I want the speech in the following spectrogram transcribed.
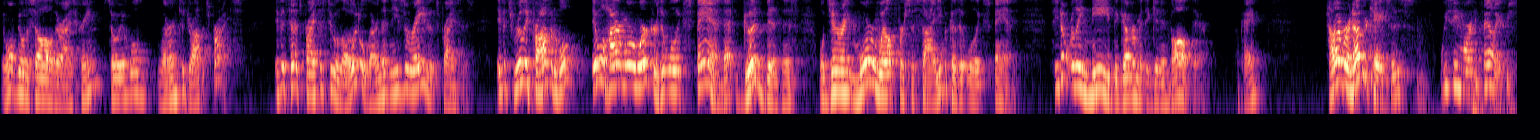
it won't be able to sell all their ice cream, so it will learn to drop its price. If it sets prices too low, it'll learn that it needs to raise its prices. If it's really profitable, it will hire more workers. It will expand. That good business will generate more wealth for society because it will expand. So you don't really need the government to get involved there, okay? However, in other cases, we see market failures.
